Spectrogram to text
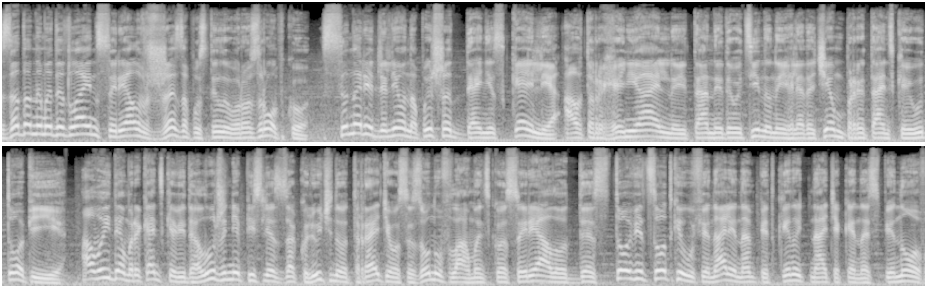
За даними Deadline, серіал вже запустили у розробку. Сценарій для нього напише Деніс Келлі, автор геніальної та недооціненої глядачем британської утопії. А вийде американське відгалуження після заключеного третього сезону флагманського серіалу, де 100% у фіналі нам підкинуть натяки на спін-офф.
